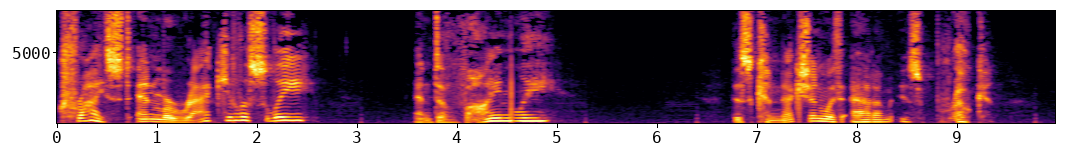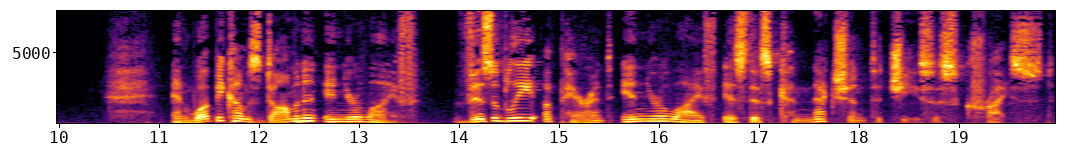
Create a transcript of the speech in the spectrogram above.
Christ, and miraculously and divinely, this connection with Adam is broken. And what becomes dominant in your life, visibly apparent in your life, is this connection to Jesus Christ.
